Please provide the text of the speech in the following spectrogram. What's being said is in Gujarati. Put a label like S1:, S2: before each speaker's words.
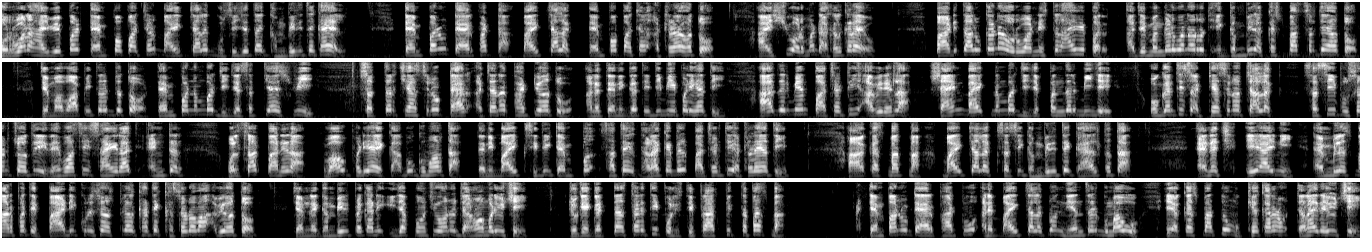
S1: ઓરવાડ હાઈવે પર ટેમ્પો પાછળ બાઇક ચાલક ઘૂસી જતા ગંભીર રીતે ઘાયલ. ટેમ્પાનું ટાયર ફાટતા બાઇક ચાલક ટેમ્પો પાછળ અથડાયો હતો. આઈસીયુ વોર્ડમાં દાખલ કરાયો. પાડી તાલુકાના ઓરવાડ નેશનલ હાઈવે પર આજે મંગળવારના રોજ એક ગંભીર અકસ્માત સર્જાયો હતો, જેમાં વાપી તરફ જતો ટેમ્પો નંબર જીજે સત્યાવીસ વી સત્તર છ્યાસીનું ટાયર અચાનક ફાટ્યું હતું અને તેની ગતિ ધીમી પડી હતી. આ દરમિયાન પાછળથી આવી રહેલા શાઇન બાઇક નંબર જીજે પંદર બીજે ઓગણત્રીસ અઠ્યાસીનો ચાલક શશી ભૂષણ ચૌધરી, રહેવાસી સાંઈરાજ એન્ટર વલસાડ પાનેરા વાવ ફળિયાએ કાબુ ગુમાવતા તેની બાઇક સીધી ટેમ્પો સાથે ધડાકેભેર પાછળથી અથડાઈ હતી. આ અકસ્માતમાં બાઇક ચાલક શશી ગંભીર રીતે ઘાયલ થતા એનએચએઆઈની એમ્બ્યુલન્સ મારફતે પારડી કૃષિ હોસ્પિટલ ખાતે ખસેડવામાં આવ્યો હતો. જેમને ગંભીર પ્રકારની ઈજા પહોંચી હોવાનું જાણવા મળ્યું છે. જોકે ઘટના સ્થળેથી પોલીસની પ્રાથમિક તપાસમાં ટેમ્પાનું ટાયર ફાટવું અને બાઇક ચાલકનું નિયંત્રણ ગુમાવવું એ અકસ્માતનું મુખ્ય કારણ જણાઈ રહ્યું છે.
